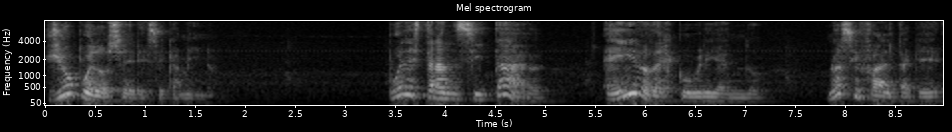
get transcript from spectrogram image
Yo puedo ser ese camino. Puedes transitar e ir descubriendo no hace falta que,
